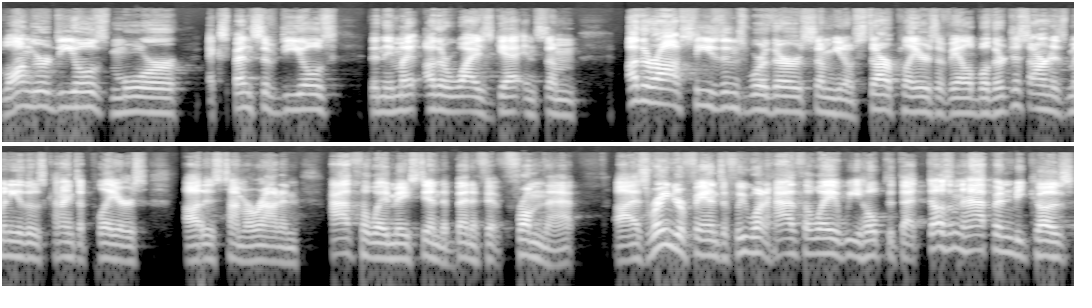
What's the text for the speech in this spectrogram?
longer deals, more expensive deals than they might otherwise get in some other off seasons where there are some you know star players available. There just aren't as many of those kinds of players uh, this time around, and Hathaway may stand to benefit from that. Uh, as Ranger fans, if we want Hathaway, we hope that that doesn't happen because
